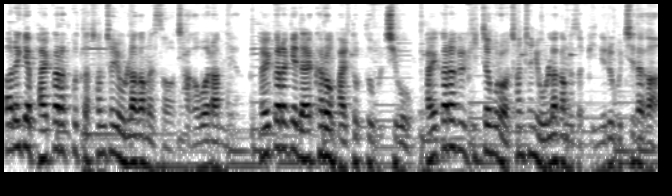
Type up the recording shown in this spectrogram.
빠르게 발가락부터 천천히 올라가면서 작업을 합니다. 발가락에 날카로운 발톱도 붙이고 발가락을 기점으로 천천히 올라가면서 비늘을 붙이다가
